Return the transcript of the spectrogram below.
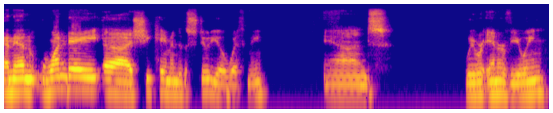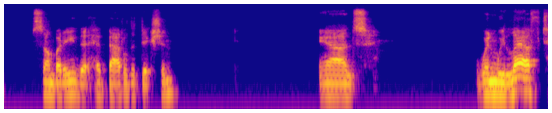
and then one day uh, she came into the studio with me and we were interviewing somebody that had battled addiction. And when we left,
